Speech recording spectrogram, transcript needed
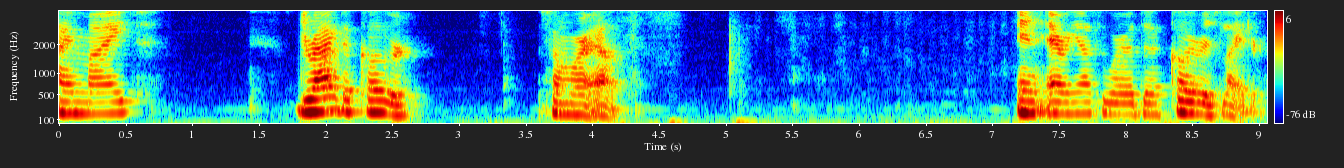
I might drag the color somewhere else in areas where the color is lighter.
